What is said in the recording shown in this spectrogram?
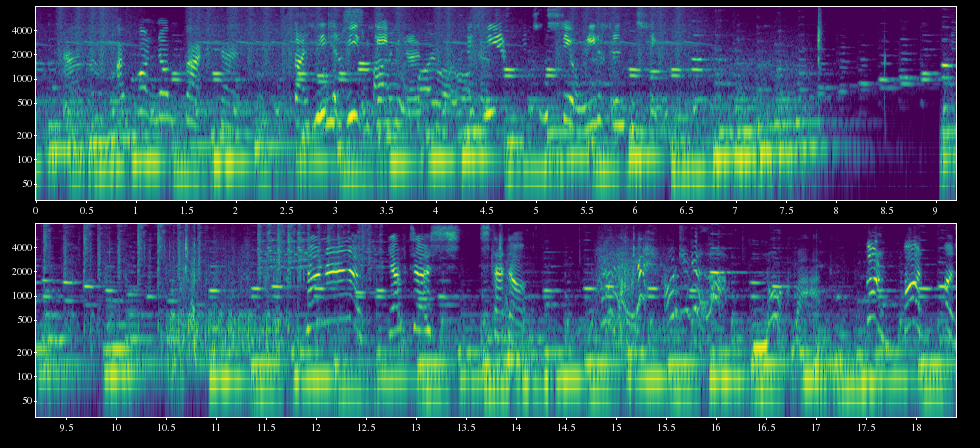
I've got knockback check. Guys, we need to beat the game, Spamming you know. pyro Guys, rockets. we need a flint and steel. We need a flint and steel. No, no, no, no. You have to s- stand up. Hey, How'd you get that knockback? Come on, come on,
